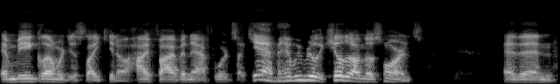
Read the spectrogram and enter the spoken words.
And me and Glenn were just like, you know, high fiving afterwards, like, yeah, man, we really killed it on those horns. And then,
